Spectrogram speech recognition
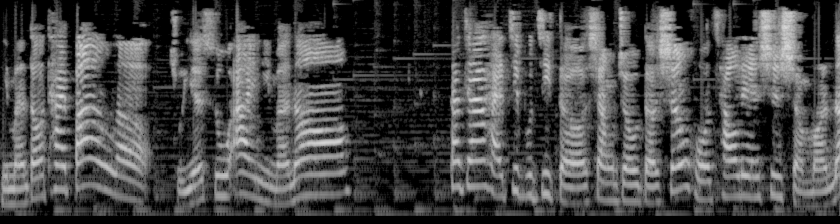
你们都太棒了，主耶稣爱你们哦。大家还记不记得上周的生活操练是什么呢？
